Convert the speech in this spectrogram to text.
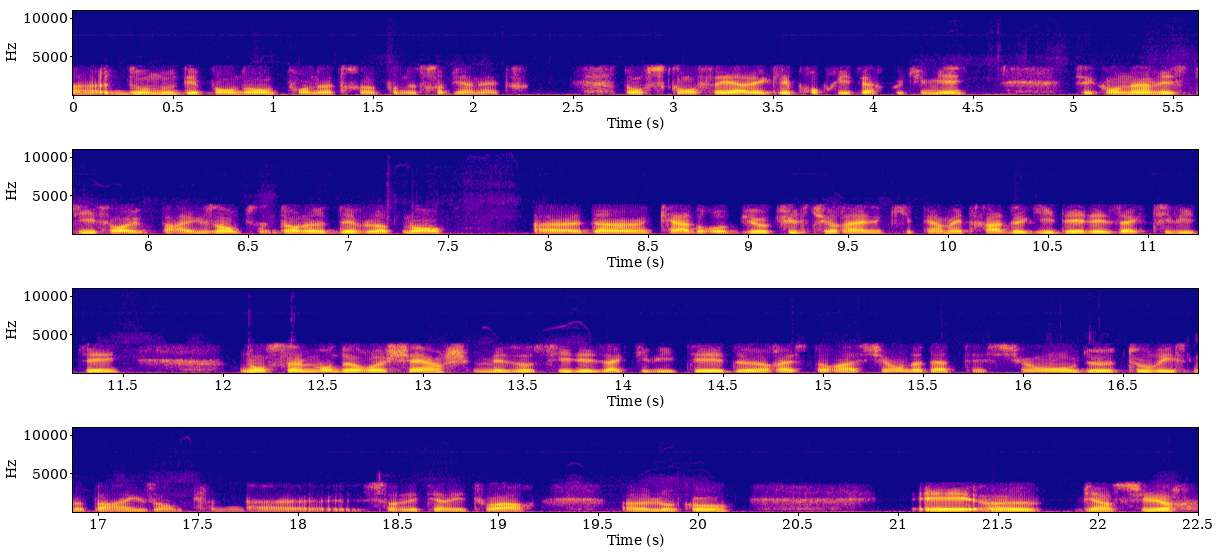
euh, dont nous dépendons pour notre, pour notre bien-être. Donc ce qu'on fait avec les propriétaires coutumiers, c'est qu'on investit par exemple dans le développement euh, d'un cadre bioculturel qui permettra de guider les activités non seulement de recherche, mais aussi des activités de restauration, d'adaptation ou de tourisme, par exemple, euh, sur les territoires euh, locaux. Et euh, bien sûr,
